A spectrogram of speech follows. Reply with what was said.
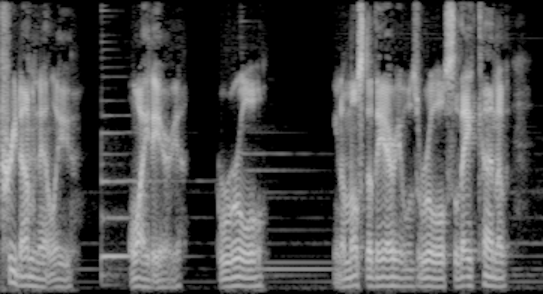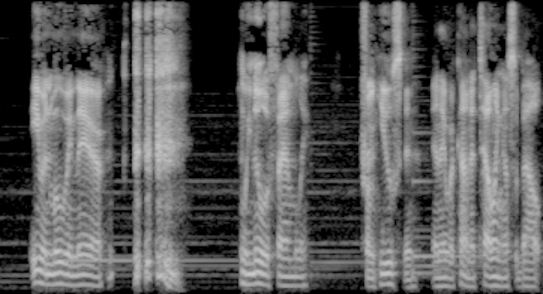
predominantly white area, rural. You know, most of the area was rural, so they kind of even moving there. we knew a family from Houston, and they were kind of telling us about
